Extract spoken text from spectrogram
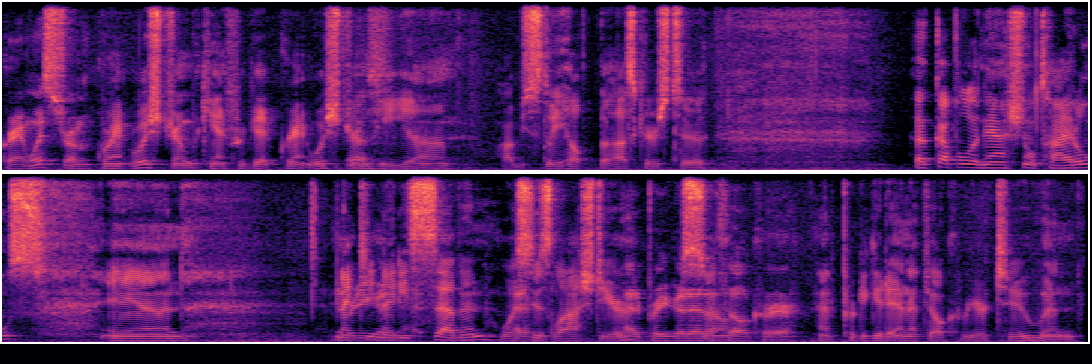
Grant Wistrom. Grant Wistrom. We can't forget Grant Wistrom. Yes. He uh, obviously helped the Huskers to a couple of national titles. And 1997 good, was had, his last year. Had a pretty good so NFL career. Had a pretty good NFL career, too. And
